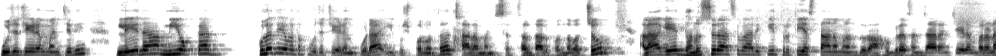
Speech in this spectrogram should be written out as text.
పూజ చేయడం మంచిది. లేదా మీ యొక్క కులదేవత పూజ చేయడం కూడా ఈ పుష్పములతో చాలా మంచి సత్ఫలితాలు పొందవచ్చు. అలాగే ధనుస్సు రాశి వారికి తృతీయ స్థానమునందు రాహుగ్రహ సంచారం చేయడం వలన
